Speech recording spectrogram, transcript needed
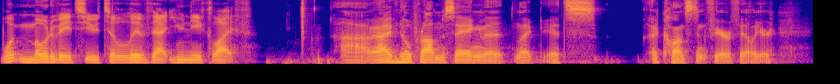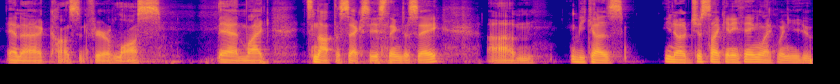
what motivates you to live that unique life? Uh, I have no problem saying that like it's a constant fear of failure and a constant fear of loss. And like it's not the sexiest thing to say. Um, because, you know, just like anything, like when you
